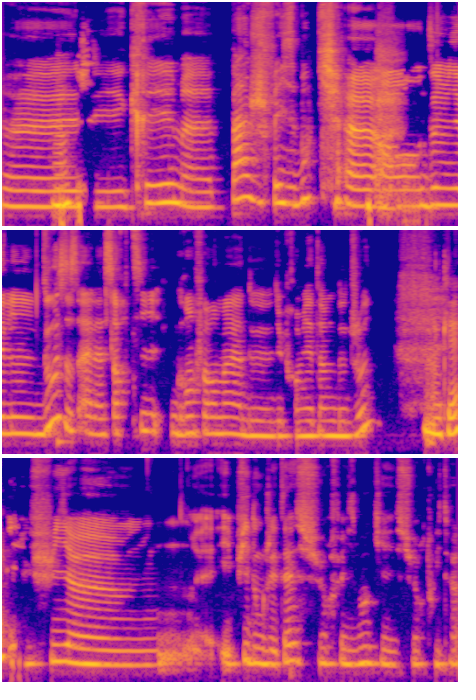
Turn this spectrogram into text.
Euh, mmh. J'ai créé ma page Facebook euh, en 2012 à la sortie grand format du premier tome de June. Et puis, et puis donc j'étais sur Facebook et sur Twitter.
